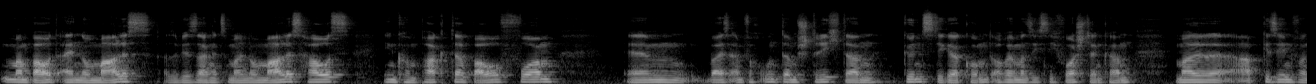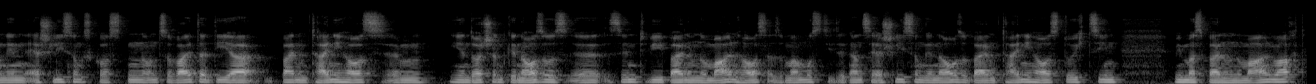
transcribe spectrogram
man baut ein normales, also wir sagen jetzt mal normales Haus in kompakter Bauform, ähm, weil es einfach unterm Strich dann günstiger kommt, auch wenn man sich nicht vorstellen kann. Mal abgesehen von den Erschließungskosten und so weiter, die ja bei einem Tiny House ähm, hier in Deutschland genauso äh, sind wie bei einem normalen Haus. Also man muss diese ganze Erschließung genauso bei einem Tiny House durchziehen, wie man es bei einem normalen macht.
